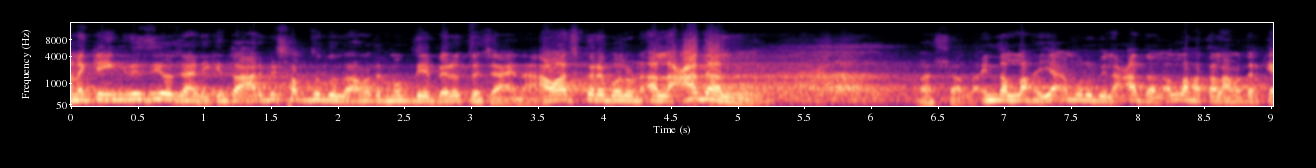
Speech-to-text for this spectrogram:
অনেকে ইংরেজিও জানি, কিন্তু আরবি শব্দগুলো আমাদের মুখ দিয়ে বেরোতে চায় না। আওয়াজ করে বলুন আল আদাল আদাল আল্লাহ আমাদেরকে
